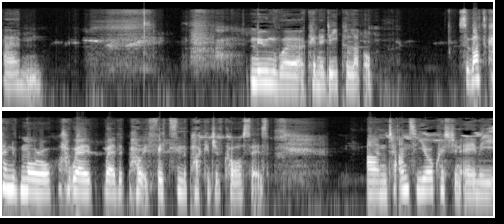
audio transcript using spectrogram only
Um, moon work in a deeper level. So that's kind of more where where the, how it fits in the package of courses. And to answer your question, Amy,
